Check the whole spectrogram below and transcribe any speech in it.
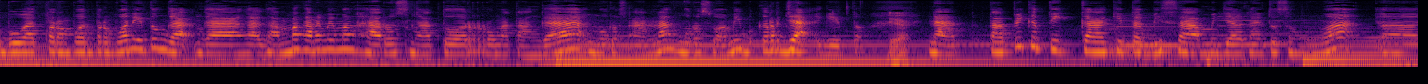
buat perempuan-perempuan itu nggak nggak nggak gampang karena memang harus ngatur rumah tangga, ngurus anak, ngurus suami, bekerja gitu. Ya. Nah, tapi ketika kita bisa menjalankan itu semua, eh,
